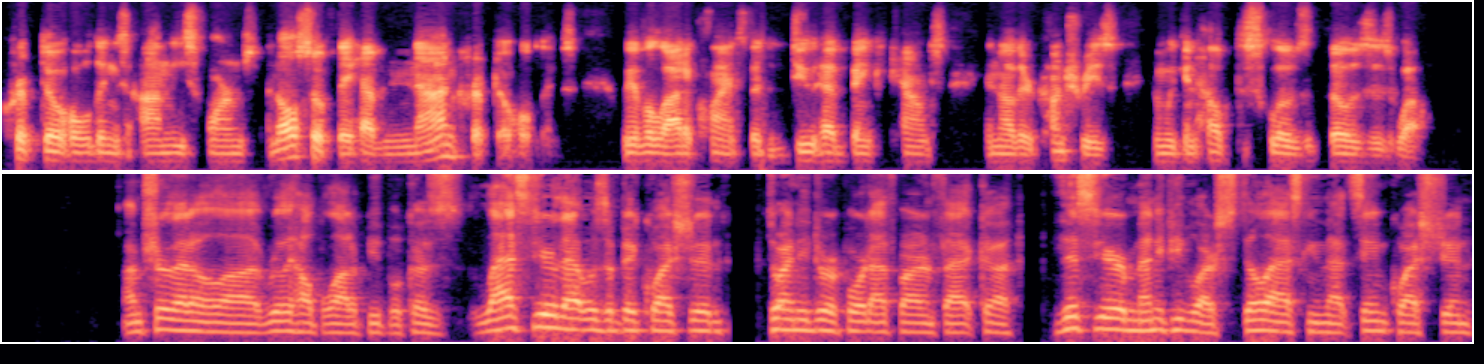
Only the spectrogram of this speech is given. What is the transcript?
crypto holdings on these forms, and also if they have non crypto holdings. We have a lot of clients that do have bank accounts in other countries, and we can help disclose those as well. I'm sure that'll uh, really help a lot of people because last year that was a big question. Do I need to report FBAR and FATCA? This year, many people are still asking that same question.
